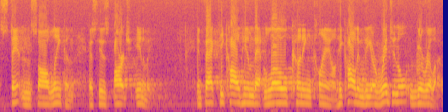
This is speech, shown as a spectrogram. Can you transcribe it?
Stanton saw Lincoln as his arch enemy. In fact, he called him that low, cunning clown. He called him the original gorilla.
